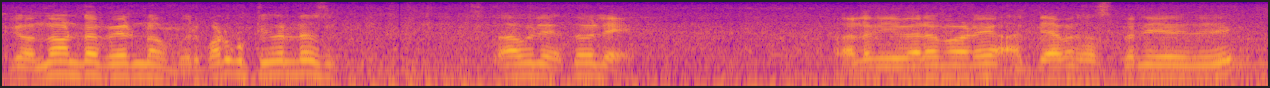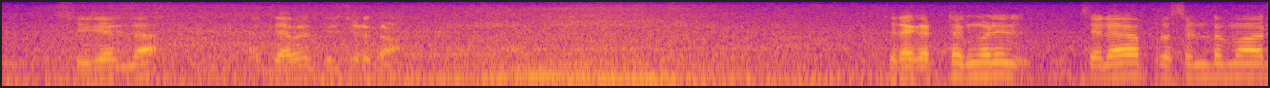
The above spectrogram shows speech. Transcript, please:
ഇനി ഒന്നോ രണ്ടോ പേരുണ്ടാവും ഒരുപാട് കുട്ടികളുടെ സ്റ്റാവിലെ എന്തല്ലേ നല്ല വിവരമാണ് അധ്യാപകൻ സസ്പെൻഡ് ചെയ്തത്. ശരിയല്ല അധ്യാപകൻ തിരിച്ചെടുക്കണം. ചില ഘട്ടങ്ങളിൽ ചില പ്രസിഡന്റുമാർ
